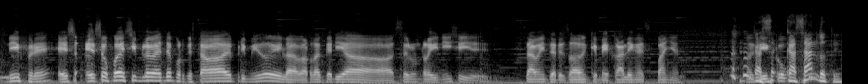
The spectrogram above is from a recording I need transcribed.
Ni fre. Eso, eso fue simplemente porque estaba deprimido y la verdad quería hacer un reinicio y estaba interesado en que me jalen a España. Como- casándote.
